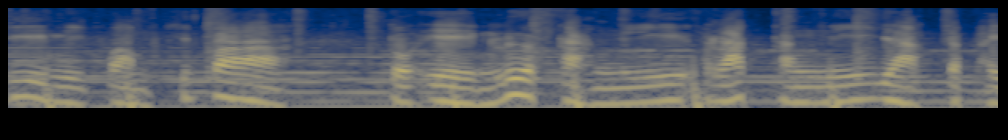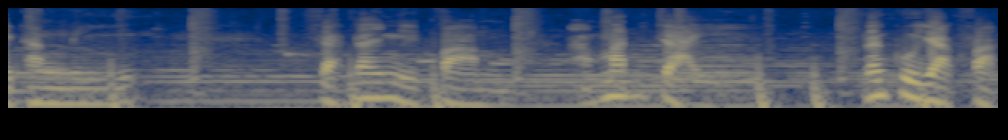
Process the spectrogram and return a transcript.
ที่มีความคิดว่าตัวเองเลือกทางนี้รักทางนี้อยากจะไปทางนี้ จะได้มีความมั่นใจและครูอยากฝาก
